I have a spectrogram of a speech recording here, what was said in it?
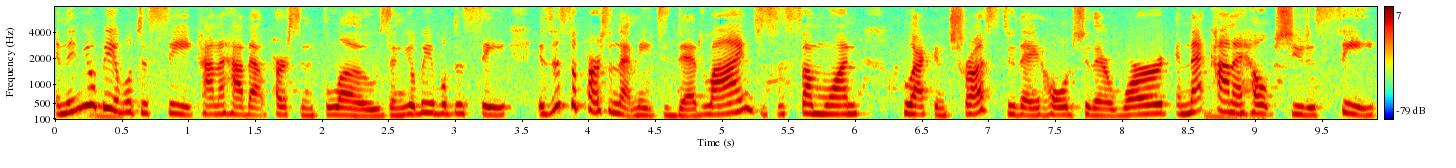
And then you'll be mm-hmm. able to see kind of how that person flows, and you'll be able to see is this a person that meets deadlines? Is this someone who I can trust? Do they hold to their word? And that kind of mm-hmm. helps you to see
